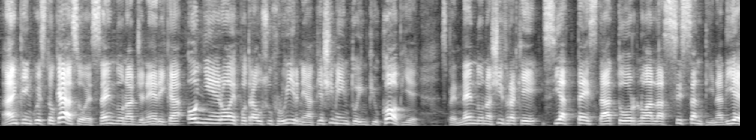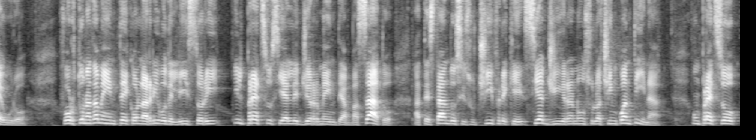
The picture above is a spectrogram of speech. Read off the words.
Anche in questo caso, essendo una generica, ogni eroe potrà usufruirne a piacimento in più copie, spendendo una cifra che si attesta attorno alla sessantina di euro. Fortunatamente con l'arrivo dell'History il prezzo si è leggermente abbassato, attestandosi su cifre che si aggirano sulla cinquantina. Un prezzo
